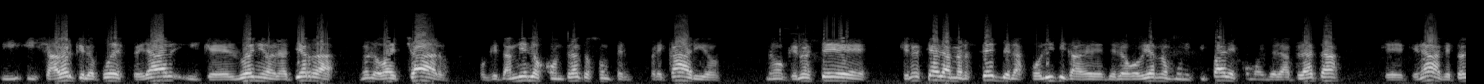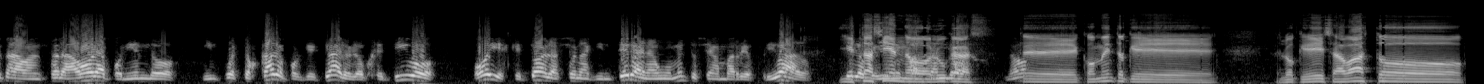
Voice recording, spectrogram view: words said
y, saber que lo puede esperar y que el dueño de la tierra no lo va a echar, porque también los contratos son precarios, no que no esté que no esté a la merced de las políticas de, los gobiernos municipales como el de La Plata, que, nada, que trata de avanzar ahora poniendo impuestos caros, porque claro, el objetivo hoy es que toda la zona quintera en algún momento sean barrios privados. Y está haciendo, Lucas, te comento que lo que es Abasto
